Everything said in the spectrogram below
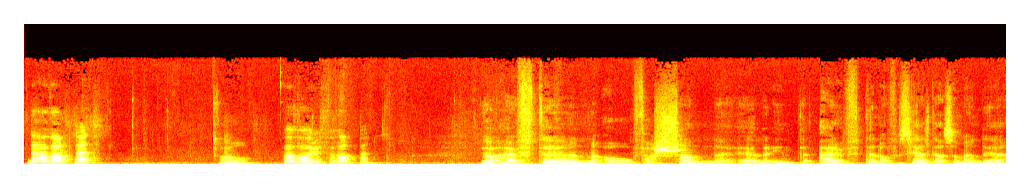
Det här vapnet? Ja. Vad var det för vapen? Jag har ärvt den av farsan, eller inte ärvt den officiellt alltså, men det är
